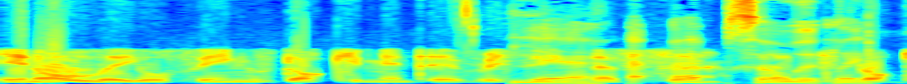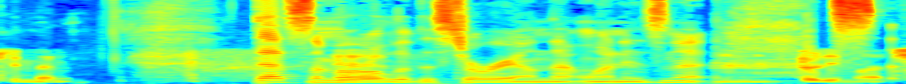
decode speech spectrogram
in all legal things, document everything. Yeah, that's, uh, absolutely. That's document. That's the moral yeah. of the story on that one, isn't it? Mm, pretty much.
